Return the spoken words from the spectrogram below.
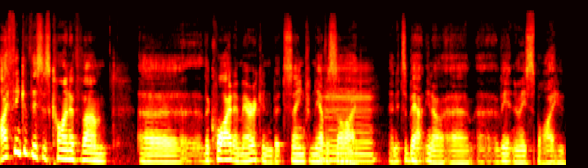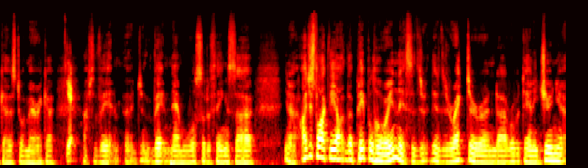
I think of this as kind of um, uh, the quiet American, but seen from the other Mm. side. And it's about you know a, a Vietnamese spy who goes to America Yep. after the Viet, uh, Vietnam War sort of thing. So, you know, I just like the the people who are in this, the, the director and uh, Robert Downey Jr.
